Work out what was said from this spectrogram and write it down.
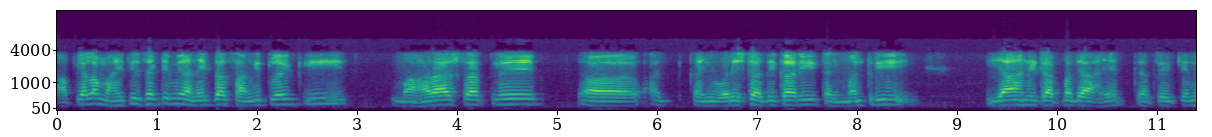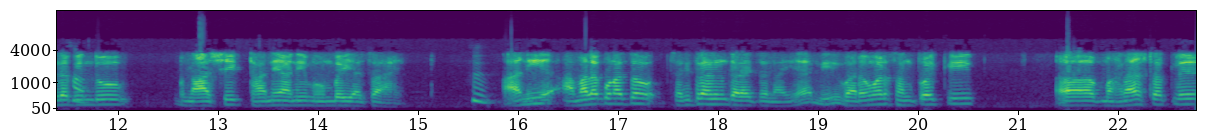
आपल्याला माहितीसाठी मी अनेकदा सांगितलंय की महाराष्ट्रातले काही वरिष्ठ अधिकारी काही मंत्री या हनी ट्रॅपमध्ये आहेत त्याचे केंद्रबिंदू नाशिक ठाणे आणि मुंबई याचा आहे हं. आणि आम्हाला कोणाचं चरित्रहनन करायचं नाहीये मी वारंवार सांगतोय की महाराष्ट्रातले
